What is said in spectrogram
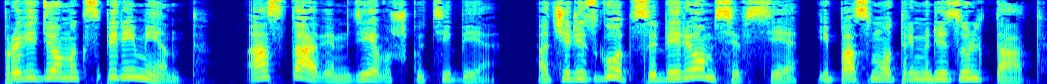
«Проведем эксперимент. Оставим девушку тебе. А через год соберемся все и посмотрим результат.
